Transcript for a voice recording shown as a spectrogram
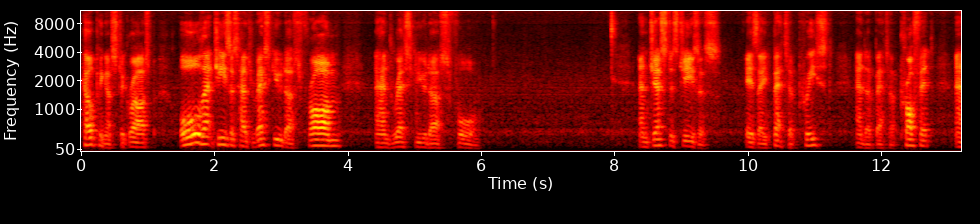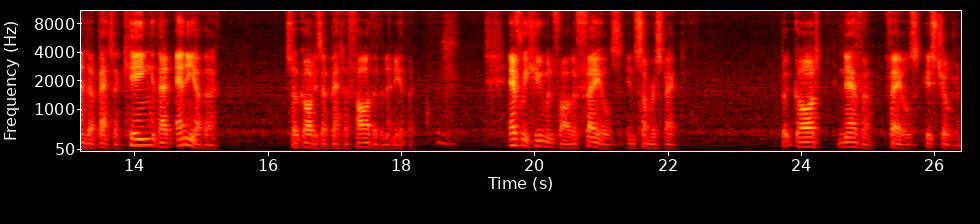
helping us to grasp all that Jesus has rescued us from and rescued us for. And just as Jesus is a better priest and a better prophet and a better king than any other, so God is a better father than any other. Mm. Every human father fails in some respect, but God never fails his children.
